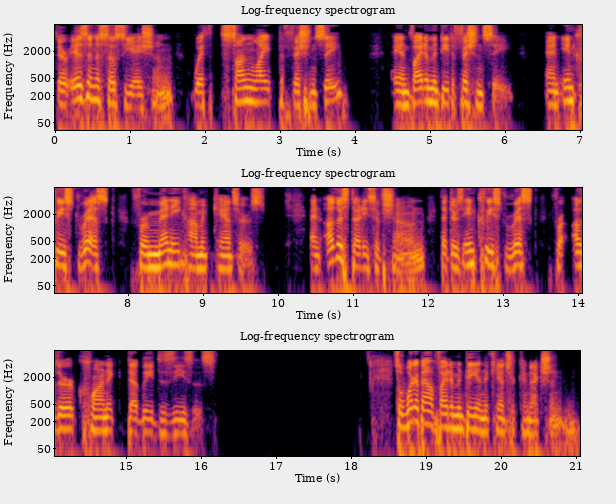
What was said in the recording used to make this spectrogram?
there is an association with sunlight deficiency and vitamin D deficiency and increased risk for many common cancers. And other studies have shown that there's increased risk for other chronic deadly diseases. So what about vitamin D and the cancer connection?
